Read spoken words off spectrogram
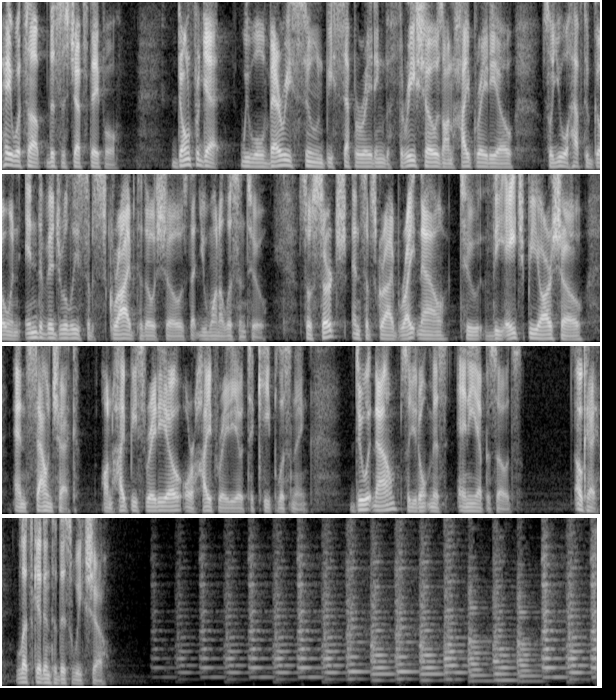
Hey, what's up? This is Jeff Staple. Don't forget, we will very soon be separating the three shows on Hype Radio, so you will have to go and individually subscribe to those shows that you want to listen to. So search and subscribe right now to The HBR Show and Soundcheck on Hypebeast Radio or Hype Radio to keep listening. Do it now so you don't miss any episodes. Okay, let's get into this week's show.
